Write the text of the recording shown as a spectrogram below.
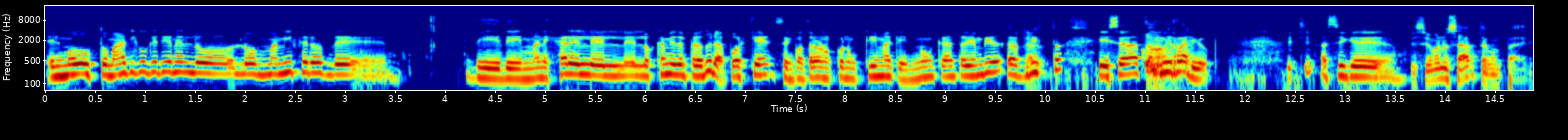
el modo automático que tienen los, los mamíferos de, de, de manejar el- el- los cambios de temperatura, porque se encontraron con un clima que nunca antes habían vi- visto y se adaptan muy rápido. ¿Viste? Así que El ser humano se adapta, compadre.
